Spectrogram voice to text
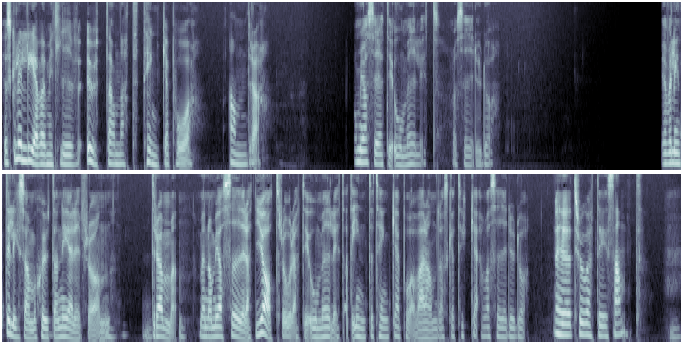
jag skulle leva mitt liv utan att tänka på andra. Om jag säger att det är omöjligt, vad säger du då? Jag vill inte liksom skjuta ner ifrån drömmen. Men om jag säger att jag tror att det är omöjligt att inte tänka på vad andra ska tycka, vad säger du då? Jag tror att det är sant. Mm.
